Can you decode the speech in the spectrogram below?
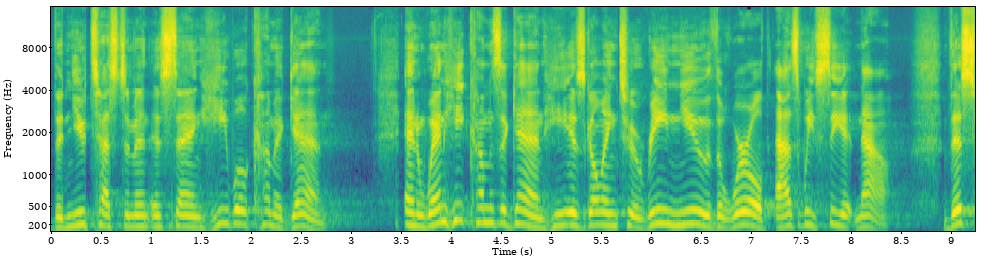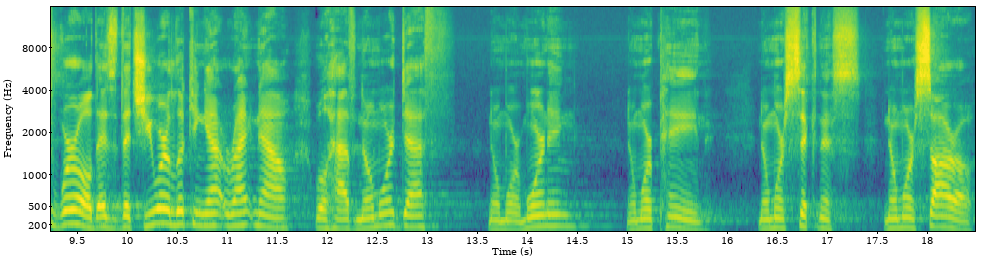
The New Testament is saying he will come again. And when he comes again, he is going to renew the world as we see it now. This world as that you are looking at right now will have no more death, no more mourning, no more pain, no more sickness, no more sorrow,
